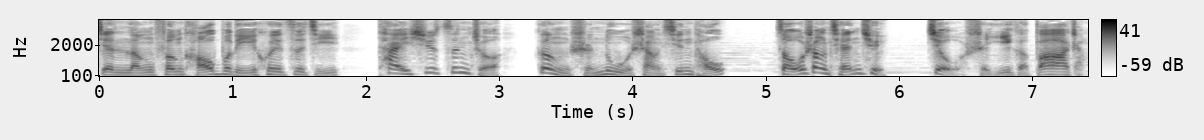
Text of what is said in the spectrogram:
见冷风毫不理会自己，太虚尊者更是怒上心头，走上前去就是一个巴掌。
